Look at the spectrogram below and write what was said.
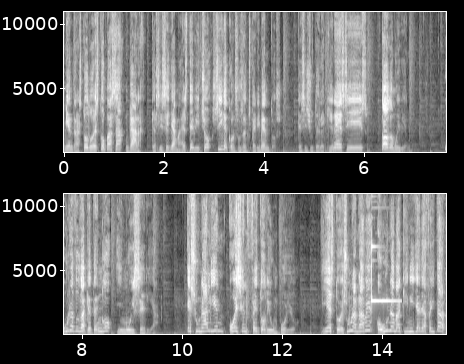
Mientras todo esto pasa, Garg, que así se llama este bicho, sigue con sus experimentos. Que si su telequinesis... todo muy bien. Una duda que tengo, y muy seria. ¿Es un alien o es el feto de un pollo? ¿Y esto es una nave o una maquinilla de afeitar?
